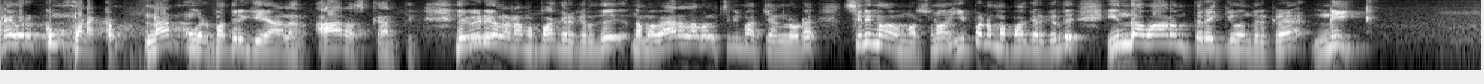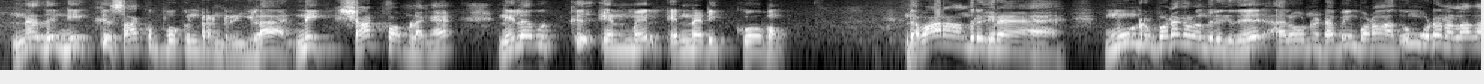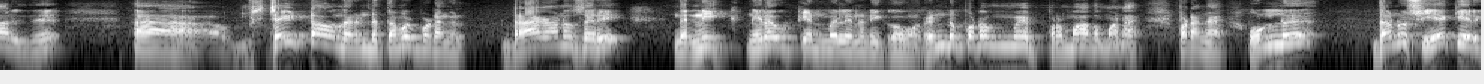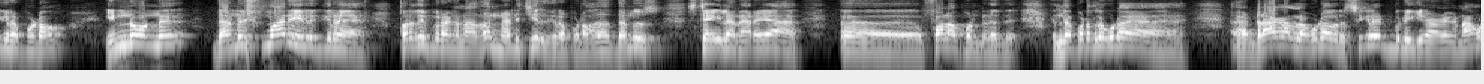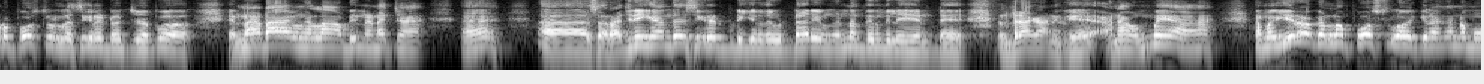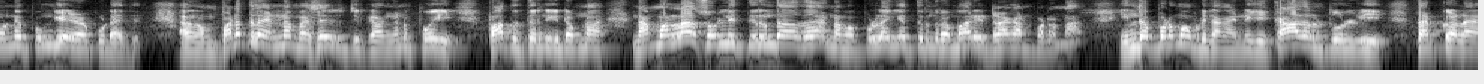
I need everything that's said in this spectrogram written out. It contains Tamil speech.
அனைவருக்கும் வணக்கம். நான் உங்கள் பத்திரிகையாளர் ஆர் எஸ் கார்த்திக். இந்த வீடியோவில் நம்ம பார்க்கறது நம்ம வேற லெவல் சினிமா சேனலோட சினிமா விமர்சனம். இப்போ நம்ம பார்க்கறது இந்த வாரம் திரைக்கு வந்திருக்கிற நீக். என்னது நீக்கு சாக்கு போக்குன்றீங்களா நீக் ஷார்ட் ஃபார்ம்லங்க நிலவுக்கு என்மேல் என்னடி கோபம். இந்த வாரம் வந்திருக்கிற மூன்று படங்கள் வந்திருக்குது. அதில் ஒன்று டப்பிங் படம் அதுவும் கூட நல்லா தான் இருக்குது ஸ்ட்ரெயிட்டாக வந்த ரெண்டு தமிழ் படங்கள். டிராகானும் சரி இந்த நீக் நிலவுக்கு என்மேல் என்னடி கோவம் ரெண்டு படமுமே பிரமாதமான படங்க. ஒன்று தனுஷ் இயக்கி இருக்கிற படம் இன்னொன்று தனுஷ் மாதிரி இருக்கிற பிரதீப் ரங்கநாதன் நடிச்சிருக்கிற படம். அதாவது தனுஷ் ஸ்டைலில் நிறையா ஃபாலோ பண்ணுறது இந்த படத்தில் கூட ட்ராகனில் கூட ஒரு சிகரெட் பிடிக்கிறாங்க. நான் கூட போஸ்டரில் சிகரெட் வச்சப்போ என்னடா இவங்கெல்லாம்? அப்படின்னு நினச்சேன். ரஜினிகாந்தே சிகரெட் பிடிக்கிறத விட்டார். இவங்க இன்னும் திருந்தலையேன்ட்டு ட்ராகானுக்கு ஆனால் உண்மையாக நம்ம ஹீரோக்கள்லாம் போஸ்டரில் வைக்கிறாங்க. நம்ம உடனே பொங்கி எழக்கூடாது. அவங்க படத்தில் என்ன மெசேஜ் வச்சுருக்காங்கன்னு போய் பார்த்து தெரிஞ்சுக்கிட்டோம்னா நம்மெல்லாம் சொல்லி திருந்தாத நம்ம பிள்ளைங்க திருந்துற மாதிரி டிராகன் படம்னா இந்த படமும் அப்படிதாங்க. இன்னைக்கு காதல் தோல்வி தற்கொலை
